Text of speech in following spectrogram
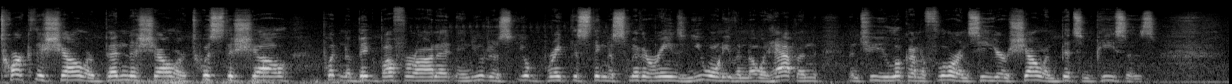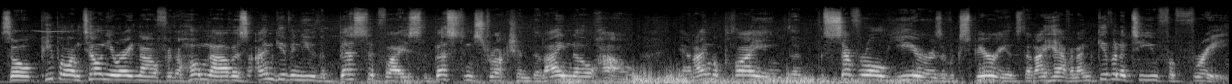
torque the shell or bend the shell or twist the shell, putting a big buffer on it, and you'll just you'll break this thing to smithereens, and you won't even know what happened until you look on the floor and see your shell in bits and pieces. So people, I'm telling you right now, for the home novice, I'm giving you the best advice, the best instruction that I know how and I'm applying the, the, several years of experience that I have, and I'm giving it to you for free.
